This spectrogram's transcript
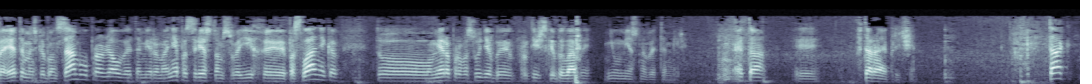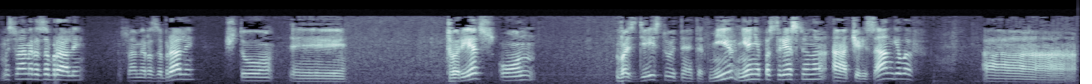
Поэтому, если бы он сам бы управлял этом миром, а не посредством своих э, посланников, то мера правосудия бы практически была бы неуместна в этом мире. Это э, вторая причина. Так, мы с вами разобрали, с вами разобрали, что э, Творец, он воздействует на этот мир не непосредственно, а через ангелов, а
